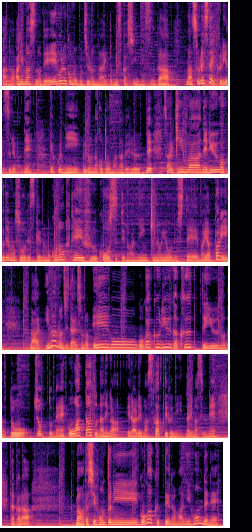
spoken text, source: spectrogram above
あのありますので英語力ももちろんないと難しいんですが、まあ、それさえクリアすればね逆にいろんなことを学べる。で最近はね留学でもそうですけれどもこの定風コースっていうのが人気のようでして、まあ、やっぱりまあ、今の時代その英語語学留学っていうのだとちょっとね終わった後何が得られますかっていうふうになりますよね。だからまあ私本当に語学っていうのはまあ日本でね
